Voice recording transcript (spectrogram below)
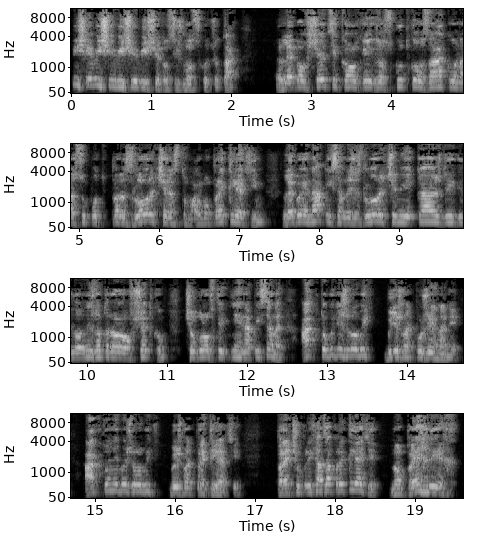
Vyššie, vyššie, vyššie, vyššie, to si moc skočil. Tak lebo všetci, koľko ich zo skutkov zákona sú pod zlorečenstvom alebo prekliatím, lebo je napísané, že zlorečený je každý, kto nezotrval všetkom. Čo bolo v tej knihe napísané? Ak to budeš robiť, budeš mať požehnanie. Ak to nebudeš robiť, budeš mať prekliatie. Prečo prichádza prekliatie? No pre hriech.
